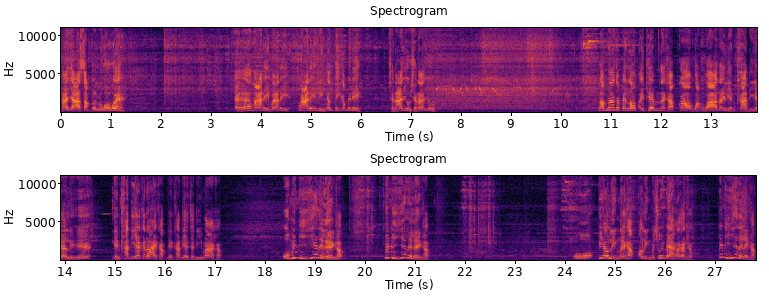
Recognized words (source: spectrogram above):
หายาสับรัวๆเว้ย เออ มาดิ มาดิ มาดิ หลิงอันติก็ไปดิ ชนะอยู่ ชนะอยู่ รอบหน้าจะเป็นรอบไอเทมนะครับ ก็หวังว่าได้เหรียญคาเดียหรือเหรียญคาเดียก็ได้ครับ เหรียญคาเดียจะดีมากครับ โอ้ไม่มีเฮี้ยอะไรเลยครับ ไม่มีเฮี้ยอะไรเลยครับ โอ้พี่เอาหลิงเลยครับ เอาหลิงไปช่วยแบกแล้วกันครับ ไม่มีเฮี้ยอะไรเลยครับ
